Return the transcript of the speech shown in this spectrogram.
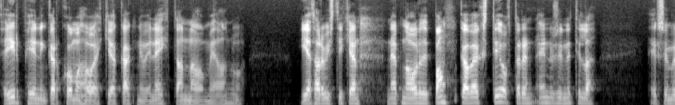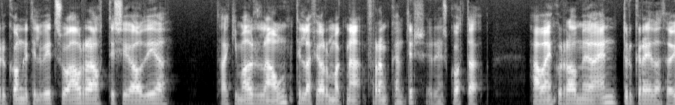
Þeir peningar koma þá ekki að gagni við neitt annað á meðan og ég þarf vist ekki að nefna orðið bankavexti oftar en einu sinni til að þeir sem eru komni til vits og ára átti sig á því að taki maður lán til að fjármagna framkvæmdir er eins gott að hafa einhver ráð með að endur greiða þau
